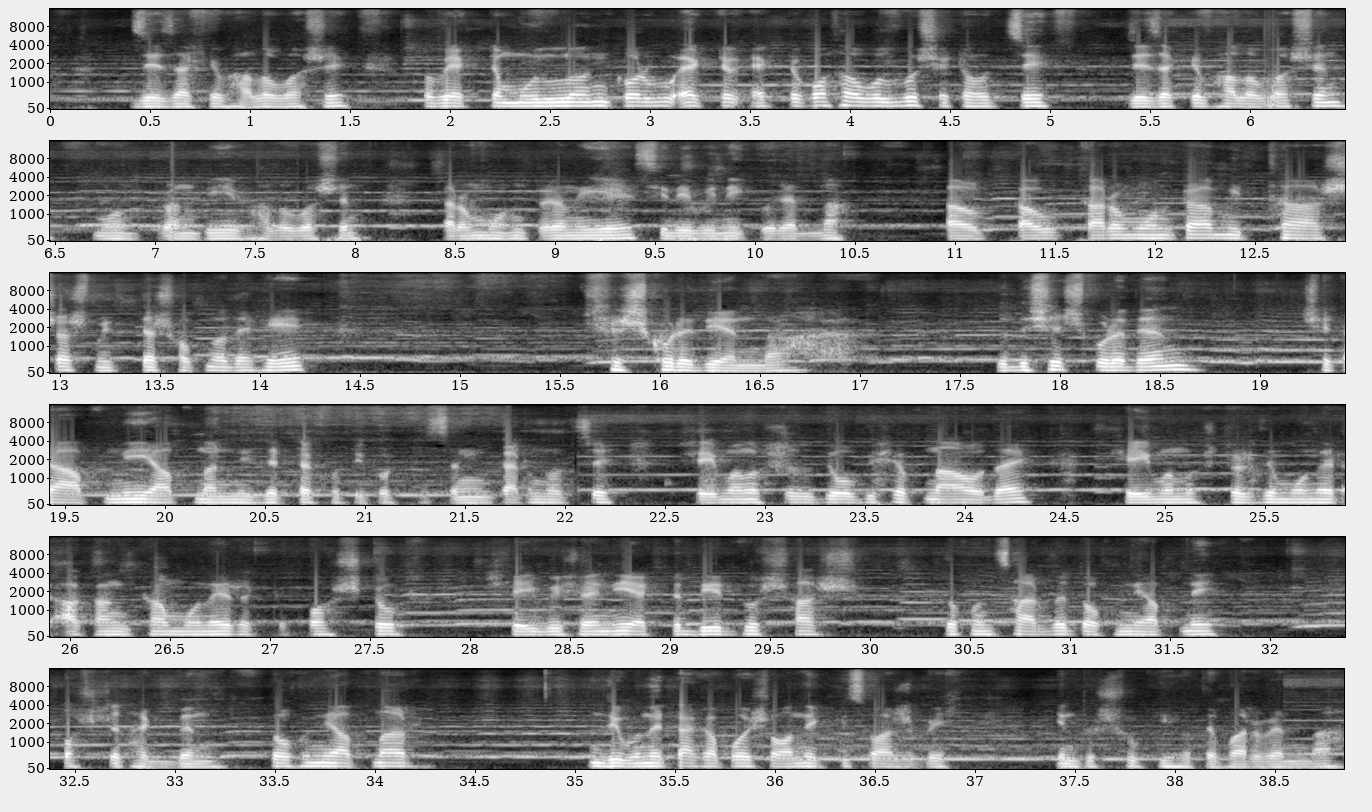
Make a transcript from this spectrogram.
যে যাকে ভালোবাসে। তবে একটা মূল্যায়ন করব, একটা একটা কথা বলব, সেটা হচ্ছে যে যাকে ভালোবাসেন, মন প্রাণ দিয়ে ভালোবাসেন, কারও মনটা নিয়ে সিনেবিনি করেন না। কাউ, কারও মনটা মিথ্যা আশ্বাস, মিথ্যা স্বপ্ন দেখে শেষ করে দিয়েন না। যদি শেষ করে দেন, সেটা আপনি আপনার নিজেরটা ক্ষতি করতেছেন। কারণ হচ্ছে সেই মানুষটা যদি অভিশাপ নাও দেয়, সেই মানুষটার যে মনের আকাঙ্ক্ষা, মনের একটা কষ্ট, সেই বিষয় নিয়ে একটা দীর্ঘশ্বাস যখন ছাড়বে তখনই আপনি কষ্টে থাকবেন। তখনই আপনার জীবনে টাকা পয়সা অনেক কিছু আসবে, কিন্তু সুখী হতে পারবেন না।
